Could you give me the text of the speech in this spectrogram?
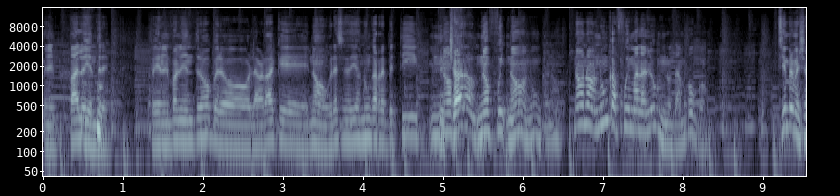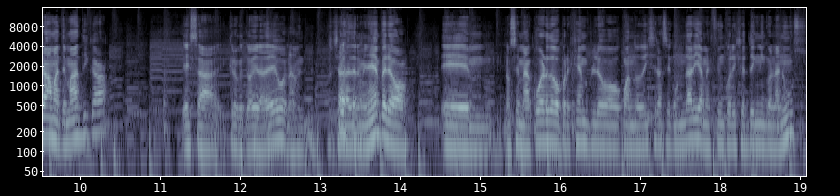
en el palo y entré. pegué en el palo y entró, pero la verdad que no, gracias a Dios nunca repetí. no, echaron? No fui, no, nunca, no. No, no, nunca fui mal alumno tampoco. Siempre me llevaba matemática. Esa creo que todavía la debo, no, ya la terminé, pero eh, no sé, me acuerdo, por ejemplo, cuando hice la secundaria me fui a un colegio técnico en Lanús.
